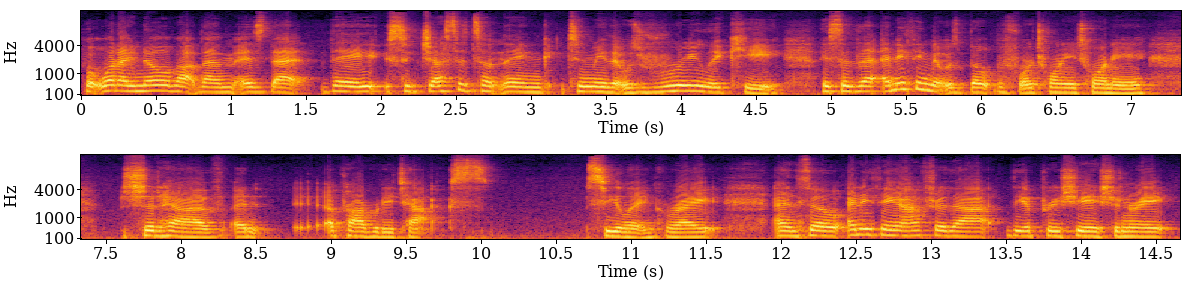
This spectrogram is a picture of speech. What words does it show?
But what I know about them is that they suggested something to me that was really key. They said that anything that was built before 2020 should have an, a property tax ceiling, right? And so anything after that, the appreciation rate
